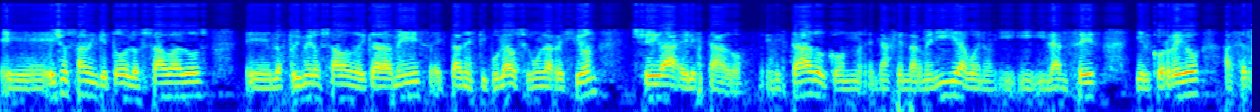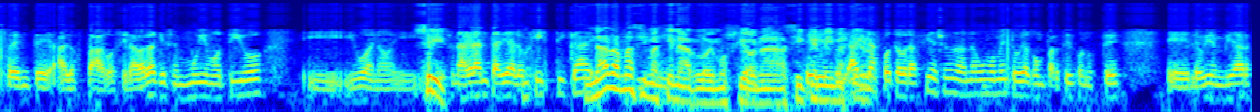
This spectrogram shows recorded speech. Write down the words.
eh, ellos saben que todos los sábados, eh, los primeros sábados de cada mes, están estipulados según la región, llega el Estado. El Estado con la Gendarmería, bueno, y, y, y la ANSES y el Correo a hacer frente a los pagos. Y la verdad que eso es muy emotivo y, y bueno, y sí. es una gran tarea logística. Nada más imaginarlo emociona, así que me imagino hay unas fotografías, yo en algún momento voy a compartir con usted, eh, le voy a enviar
